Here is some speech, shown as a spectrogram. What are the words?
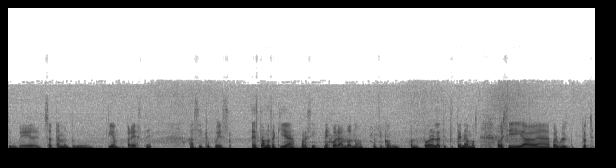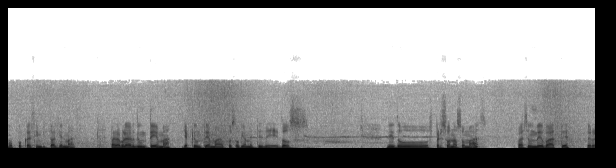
tuve exactamente un tiempo para este. Así que pues estamos aquí ya, ahora sí, mejorando, ¿no? Así con, con toda la actitud tenemos. A ver si uh, para el próximo podcast invito a alguien más para hablar de un tema, ya que un tema, pues obviamente de dos, de dos personas o más, para hacer un debate, pero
